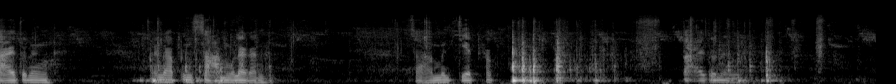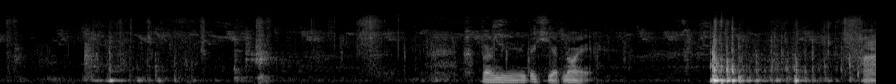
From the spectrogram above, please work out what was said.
ตายตัวหนึ่ง นับเป็นสามหมดแล้วกันสามเป็นเจ็ดครับ ตายตัวหนึ่งตอนนี้ก็เขียดหน่อยผ่า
